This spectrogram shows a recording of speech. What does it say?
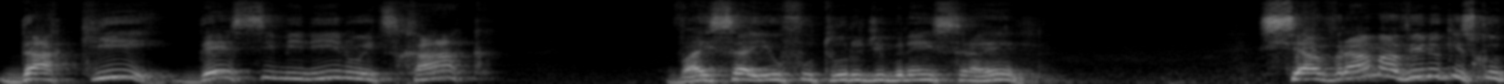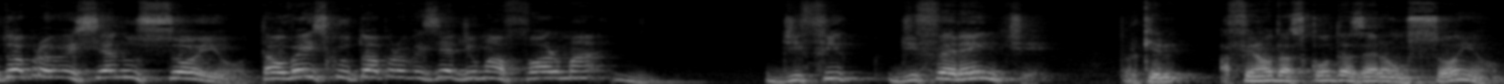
daqui, desse menino Yitzhak, vai sair o futuro de Bnei Israel. Se Avram Avinu que escutou a profecia no sonho, talvez escutou a profecia de uma forma diferente, porque afinal das contas era um sonho,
